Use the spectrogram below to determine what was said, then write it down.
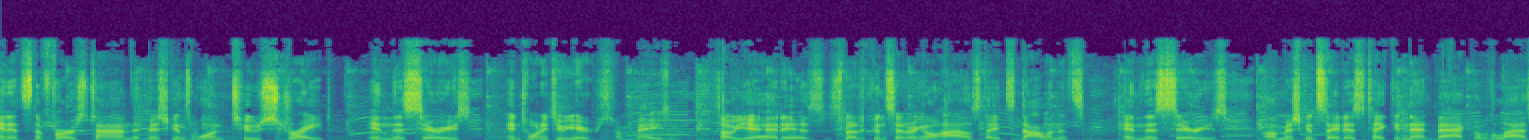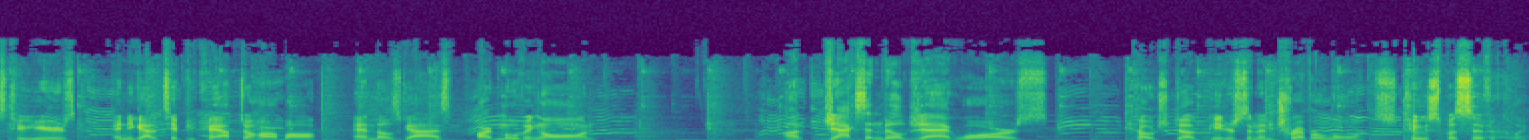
and it's the first time that Michigan's won two straight in this series in 22 years. Amazing. So yeah, it is, especially considering Ohio State's dominance in this series. Uh, Michigan State has taken that back over the last two years, and you got to tip your cap to Harbaugh and those guys. All right, moving on. Uh, Jacksonville Jaguars coach Doug Pederson and Trevor Lawrence, two specifically.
